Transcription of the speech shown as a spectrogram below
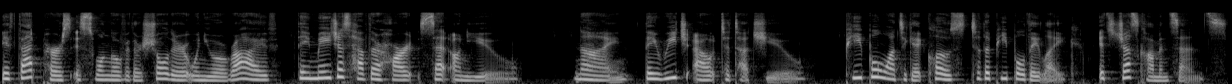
if that purse is swung over their shoulder when you arrive, they may just have their heart set on you. 9. They reach out to touch you. People want to get close to the people they like. It's just common sense.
